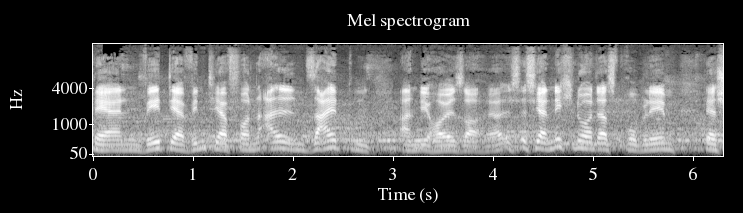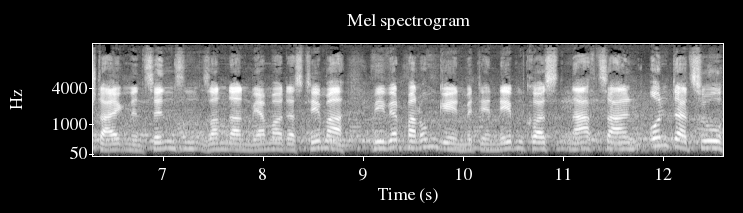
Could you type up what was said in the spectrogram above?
deren weht der Wind ja von allen Seiten an die Häuser. Ja, es ist ja nicht nur das Problem der steigenden Zinsen, sondern wir haben auch das Thema, wie wird man umgehen mit den Nebenkosten, Nachzahlen und dazu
